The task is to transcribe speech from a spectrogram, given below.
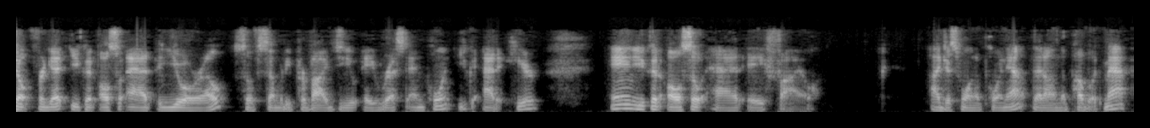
Don't forget, you can also add a URL. So if somebody provides you a REST endpoint, you can add it here. And you could also add a file. I just want to point out that on the public map,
